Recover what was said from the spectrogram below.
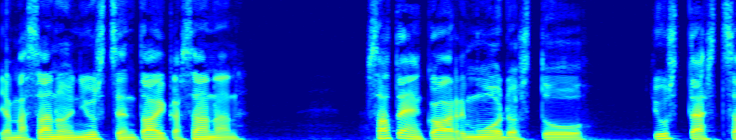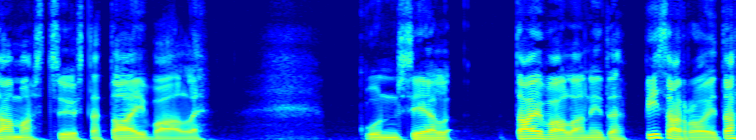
Ja mä sanoin just sen taikasanan. Sateenkaari muodostuu just tästä samasta syystä taivaalle, kun siellä taivaalla on niitä pisaroita,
